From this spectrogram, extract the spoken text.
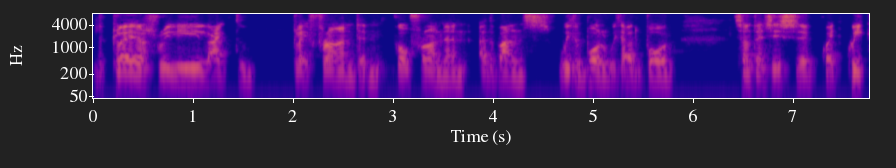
the players really like to play front and go front and advance with the ball, without the ball sometimes it's uh, quite quick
